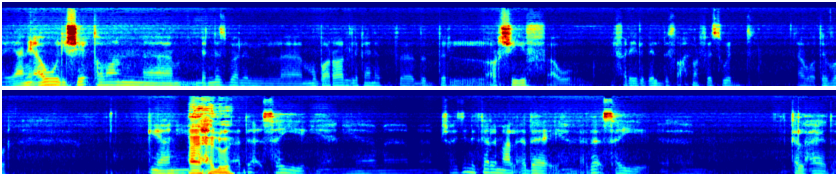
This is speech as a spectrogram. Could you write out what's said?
يعني أول شيء طبعا بالنسبة للمباراة اللي كانت ضد الأرشيف أو الفريق اللي بيلبس أحمر في أسود أو whatever يعني هاي حلوة. أداء سيء يعني مش عايزين نتكلم على الأداء يعني الأداء سيء كالعادة.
